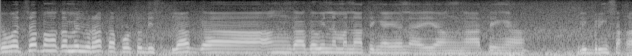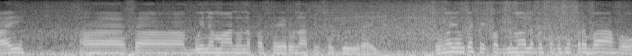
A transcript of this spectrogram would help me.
So what's up mga Kamilura, for today's vlog. Ah, Ang gagawin naman natin ngayon ay ang ating ah, libreng sakay ah, Sa buhay na mano na pasahero natin sa Joyride. So ngayon kasi pag lumalabas ako sa trabaho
